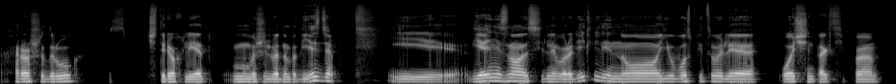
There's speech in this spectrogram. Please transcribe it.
хороший друг с четырех лет, мы жили в одном подъезде, и я не знал сильно его родителей, но его воспитывали очень так, типа,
